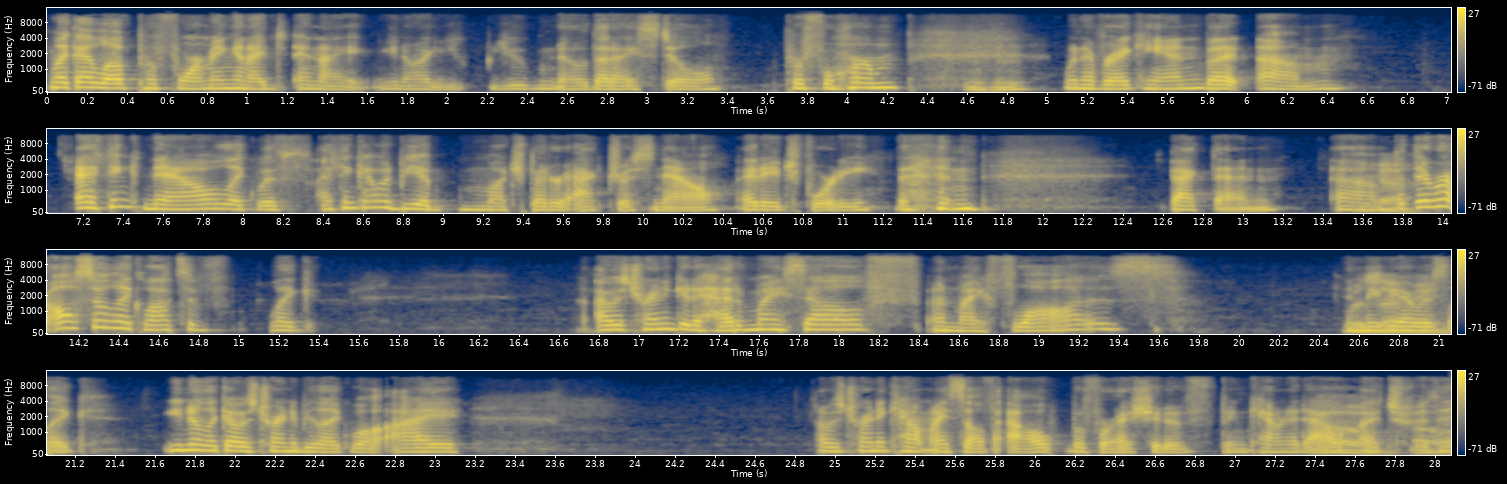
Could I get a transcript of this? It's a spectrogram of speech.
like i love performing and i and i you know you, you know that i still perform hmm whenever I can. But um I think now, like with I think I would be a much better actress now at age 40 than back then. Um Yeah. but there were also like lots of like I was trying to get ahead of myself and my flaws. And maybe I was like, you know, like I was trying to be like, well, I I was trying to count myself out before I should have been counted out. Oh, I, tr- oh, I,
